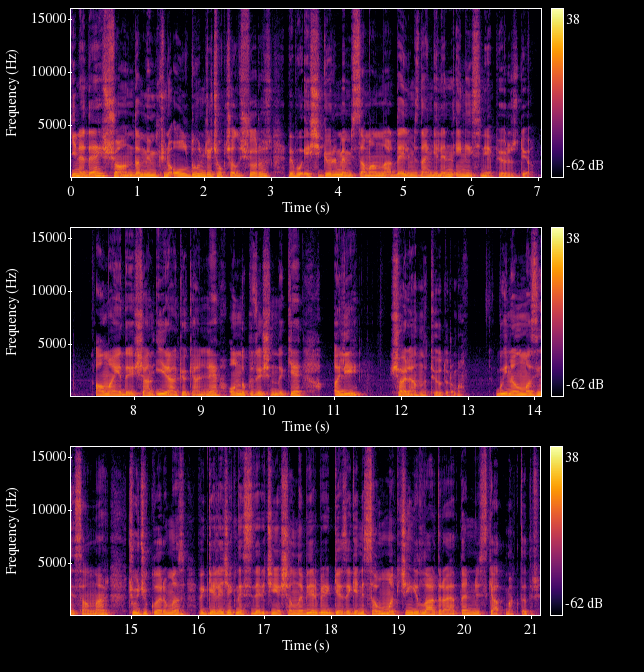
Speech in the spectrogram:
Yine de şu anda mümkün olduğunca çok çalışıyoruz ve bu eşi görülmemiş zamanlarda elimizden gelenin en iyisini yapıyoruz diyor. Almanya'da yaşayan İran kökenli 19 yaşındaki Ali şöyle anlatıyor durumu. Bu inanılmaz insanlar çocuklarımız ve gelecek nesiller için yaşanılabilir bir gezegeni savunmak için yıllardır hayatlarını riske atmaktadır.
